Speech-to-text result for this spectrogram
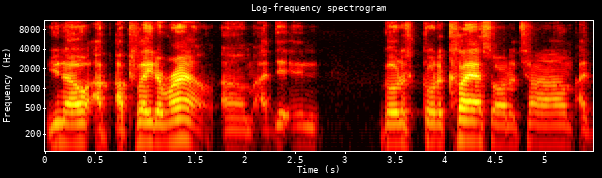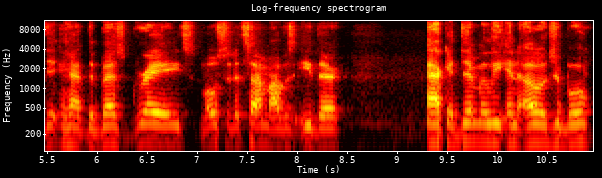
you know, I, I played around. Um, I didn't go to go to class all the time. I didn't have the best grades. Most of the time I was either academically ineligible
